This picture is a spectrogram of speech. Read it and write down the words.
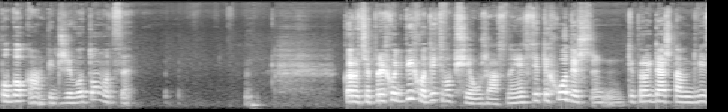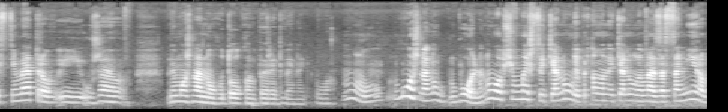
По бокам під животом оце. Коротше, при ходьбі ходить взагалі ужасно. Якщо ти ходиш, ти пройдеш там 200 метрів і вже не можна ногу толком передвинути було. Ну, можна, ну, больно. Ну, в общем, мишці тягнули, притом вони тягнули мене за Саміром,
